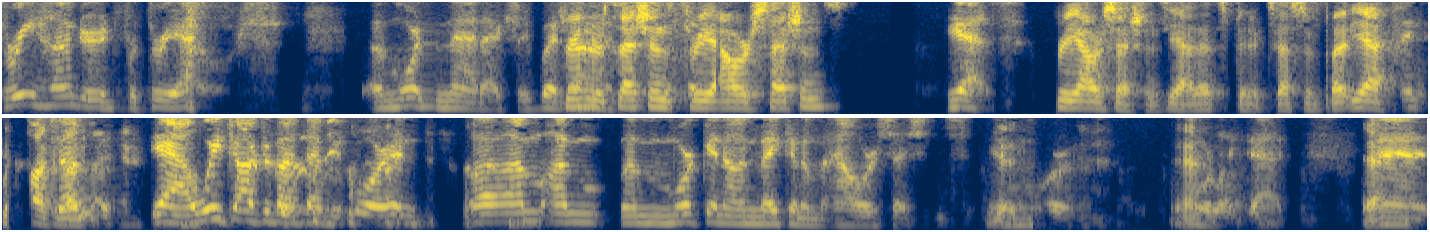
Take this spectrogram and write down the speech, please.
300 for three hours. Uh, more than that, actually. But 300 uh, sessions, three hour sessions, yes. three hour sessions. Yeah, that's a bit excessive. But yeah, And we'll talk some- about that. Yeah, we talked about that before, and uh, I'm I'm I'm working on making them hour sessions more Yeah. more like that. Yeah. And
